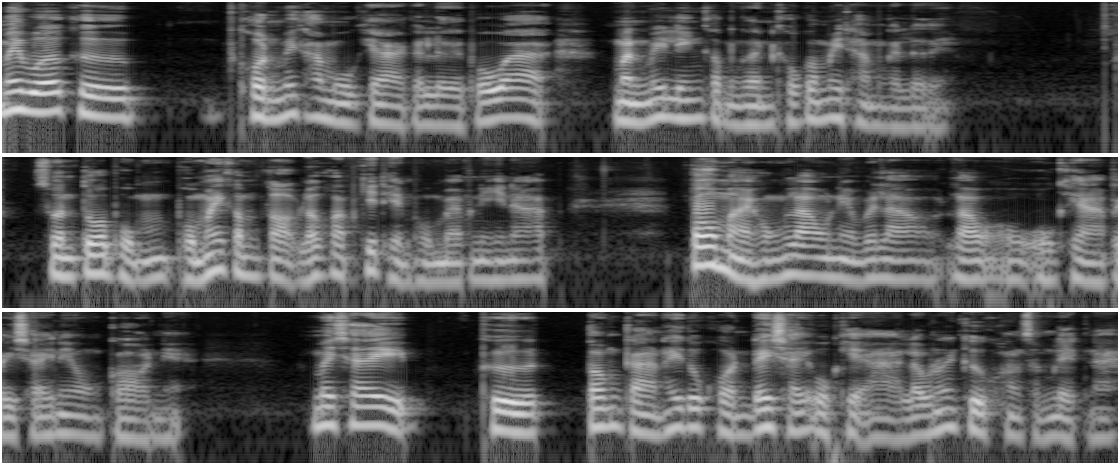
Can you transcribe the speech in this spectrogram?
ไม่ work คือคนไม่ทำ OKR กันเลย เพราะว่ามันไม่ลิงก์กับเงินเขาก็ไม่ทำกันเลย ส่วนตัวผมผมให้คำตอบแล้วความคิดเห็นผมแบบนี้นะครับ เป้าหมายของเราเนี่ยเวลาเราเอา OKR ไปใช้ในองค์กรเนี่ยไม่ใช่คือต้องการให้ทุกคนได้ใช้ OKR แล้วนั่นคือความสำเร็จนะ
